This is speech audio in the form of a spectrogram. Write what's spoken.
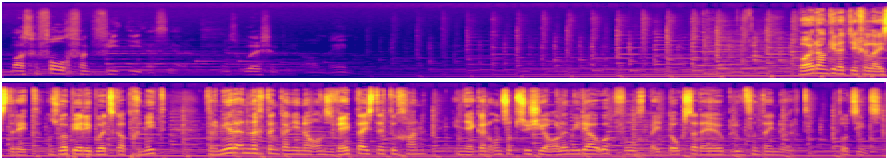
maar as gevolg van wie U is, Here. Ons worship U. Baie dankie dat jy geluister het. Ons hoop jy het die boodskap geniet. Vir meer inligting kan jy na ons webtuiste toe gaan en jy kan ons op sosiale media ook volg by Doxadeo Bloemfontein Noord. Tot ziens.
